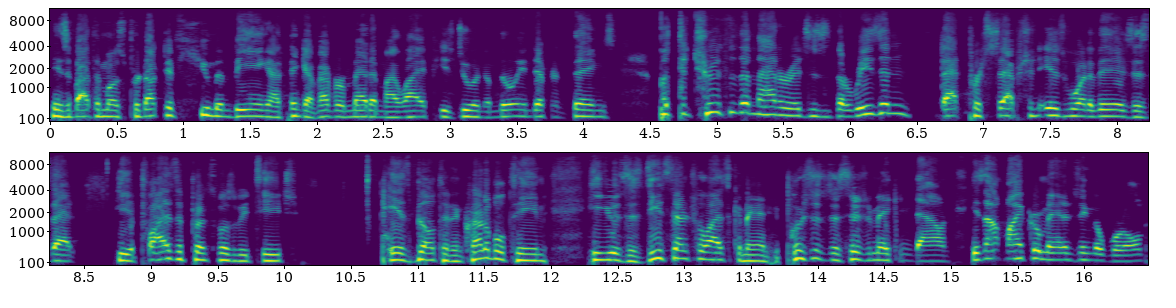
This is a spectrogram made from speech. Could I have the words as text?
He's about the most productive human being I think I've ever met in my life. He's doing a million different things. But the truth of the matter is, is the reason that perception is what it is, is that he applies the principles we teach. He has built an incredible team. He uses decentralized command. He pushes decision making down. He's not micromanaging the world.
